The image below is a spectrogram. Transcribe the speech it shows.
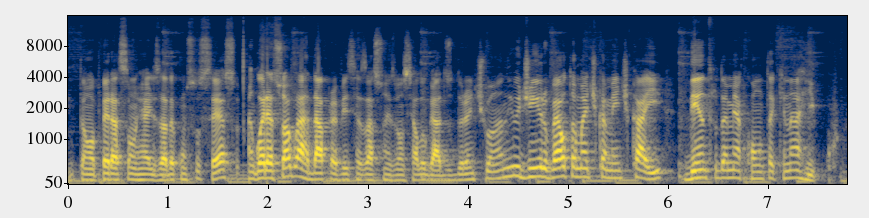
Então, operação realizada com sucesso. Agora é só aguardar para ver se as ações vão ser alugadas durante o ano e o dinheiro vai automaticamente cair dentro da minha conta aqui na Rico.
